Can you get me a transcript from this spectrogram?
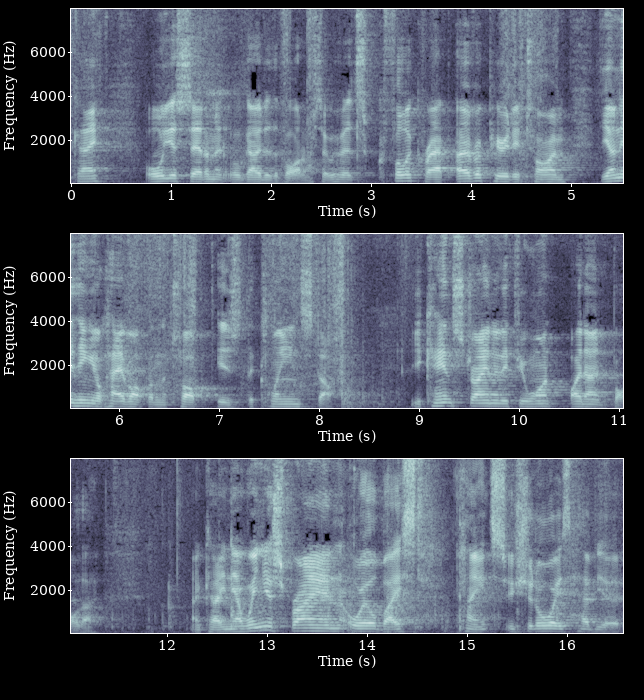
okay? All your sediment will go to the bottom. So if it's full of crap over a period of time, the only thing you'll have up on the top is the clean stuff. You can strain it if you want, I don't bother. Okay, now when you're spraying oil-based paints, you should always have your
